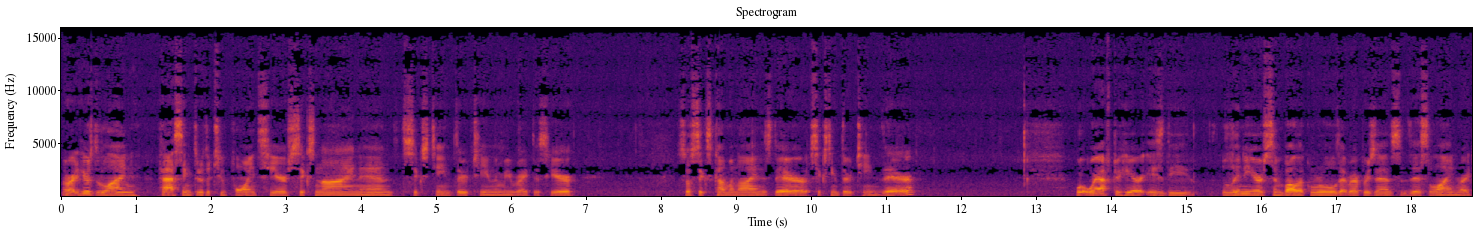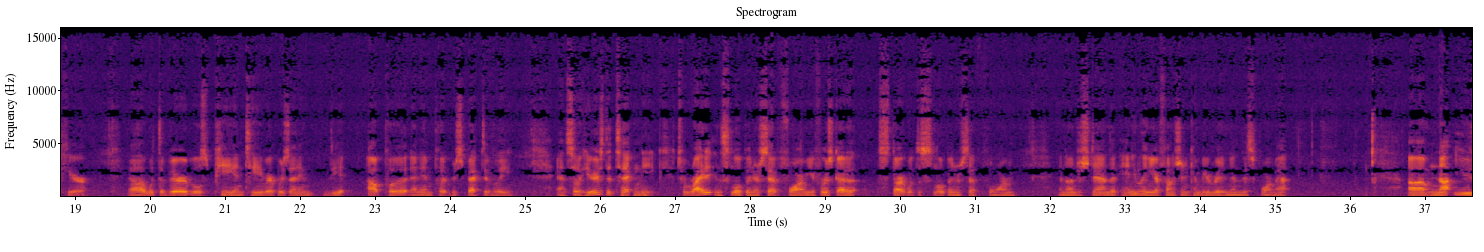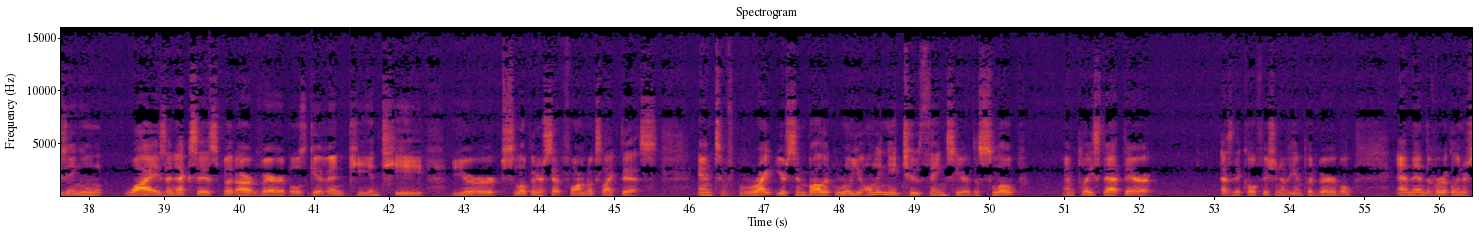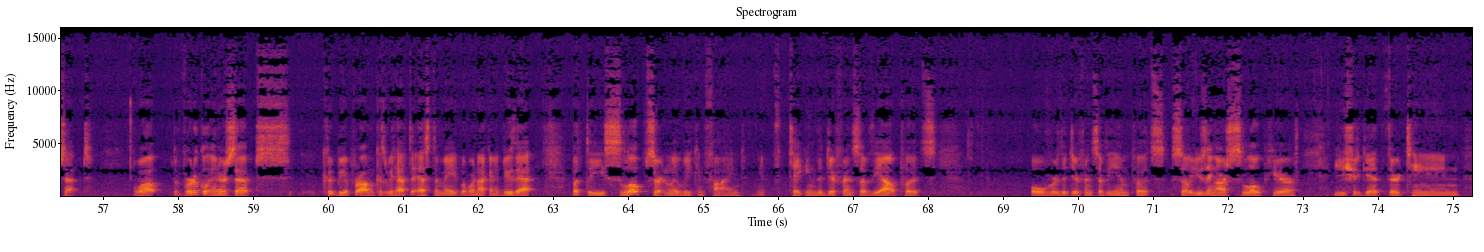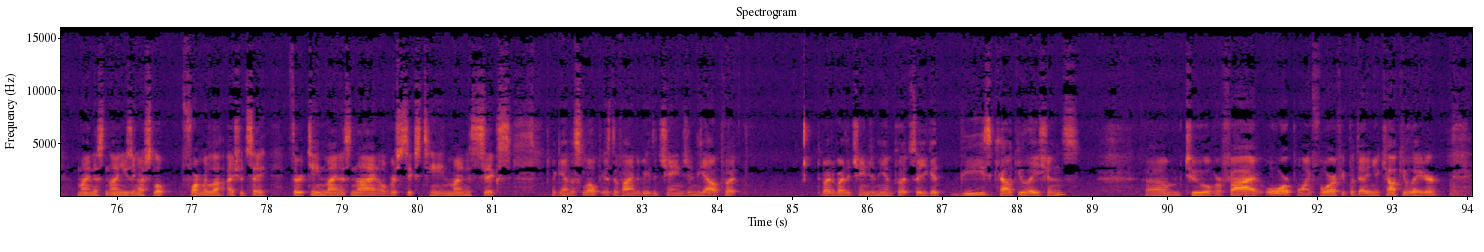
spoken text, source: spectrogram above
Alright, here's the line passing through the two points here, 6, 9 and 16, 13. Let me write this here. So 6 comma 9 is there, 16, 13 there. What we're after here is the linear symbolic rule that represents this line right here, uh, with the variables p and t representing the output and input respectively. And so here's the technique. To write it in slope-intercept form, you first got to start with the slope-intercept form and understand that any linear function can be written in this format. Um, not using y's and x's, but our variables given, p and t, your slope-intercept form looks like this. And to write your symbolic rule, you only need two things here. The slope, and place that there as the coefficient of the input variable, and then the vertical intercept. Well, the vertical intercept could be a problem because we'd have to estimate, but we're not going to do that. But the slope certainly we can find, you know, taking the difference of the outputs over the difference of the inputs. So using our slope here, you should get 13 minus 9, using our slope formula, I should say 13 minus 9 over 16 minus 6. Again, the slope is defined to be the change in the output divided by the change in the input. So you get these calculations, um, 2 over 5 or 0.4 if you put that in your calculator.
